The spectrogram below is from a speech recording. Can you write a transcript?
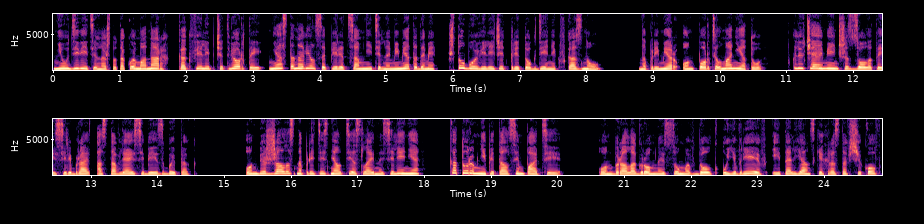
Неудивительно, что такой монарх, как Филипп IV, не остановился перед сомнительными методами, чтобы увеличить приток денег в казну. Например, он портил монету, включая меньше золота и серебра, оставляя себе избыток. Он безжалостно притеснял те слои населения, которым не питал симпатии. Он брал огромные суммы в долг у евреев и итальянских ростовщиков,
